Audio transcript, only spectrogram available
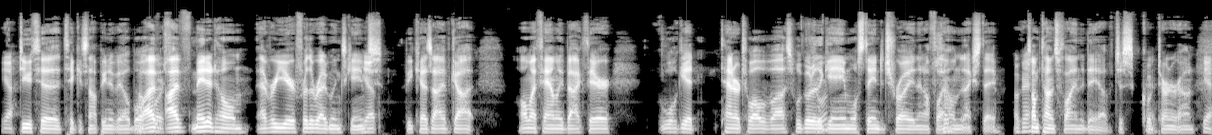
Yeah. due to tickets not being available, Of I've course. I've made it home every year for the Red Wings games Yep. because I've got all my family back there. We'll get ten or twelve of us. We'll go to the Sure. game. We'll stay in Detroit, and then I'll fly Sure. home the next day. Okay. Sometimes flying the day of, just quick turnaround. Yeah.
